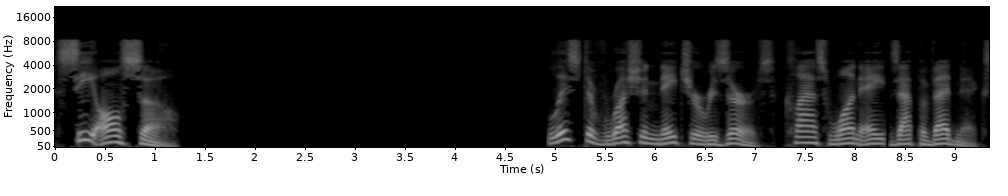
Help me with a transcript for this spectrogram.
See also List of Russian nature reserves Class 1A Zapovedniks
